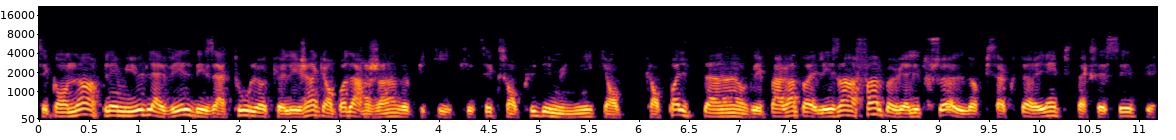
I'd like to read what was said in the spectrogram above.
C'est qu'on a en plein milieu de la ville des atouts là, que les gens qui n'ont pas d'argent, puis qui, qui, sont plus démunis, qui ont qui n'ont pas le temps, les parents, les enfants peuvent y aller tout seuls, puis ça coûte rien, puis c'est accessible. Puis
